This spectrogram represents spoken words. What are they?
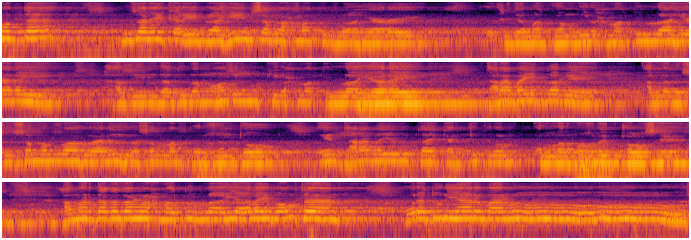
মধ্যে মুজারিকার ইব্রাহিম সাহ রহমাতুল্লাহ আলাই রশিদ আহমদ গঙ্গুর রহমাতুল্লাহ আলাই হাজিম দাদুল্লাহ মহাজের মুখী রহমাতুল্লাহ আলাই ধারাবাহিকভাবে আল্লাহ রসুল সাল্লাহ আলহি আসাল্লাম পর্যন্ত এর ধারাবাহিকতায় কার্যক্রম আল্লাহর ফজলে চলছে। আমার দাদাদান রহমাতুল্লাহ আলাই বলতেন, ওরে দুনিয়ার মানুষ,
